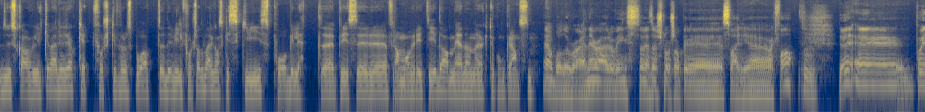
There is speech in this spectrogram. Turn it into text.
du skal vel ikke være rakettforsker for å spå at det vil fortsatt være ganske skvis på billettpriser eh, framover i tid da, med denne økte konkurransen. Ja, både Ryanair og Eurowings eh, slår seg opp i Sverige i hvert fall. Mm. Du, eh, på,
